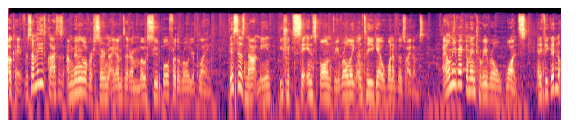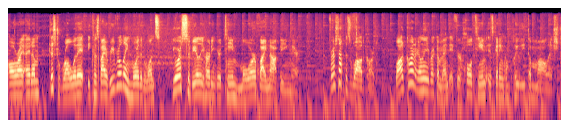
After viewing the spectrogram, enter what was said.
Okay, for some of these classes, I'm going to go over certain items that are most suitable for the role you're playing. This does not mean you should sit and spawn rerolling until you get one of those items. I only recommend to reroll once, and if you get an alright item, just roll with it because by rerolling more than once, you are severely hurting your team more by not being there. First up is Wildcard. Wildcard I only recommend if your whole team is getting completely demolished.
